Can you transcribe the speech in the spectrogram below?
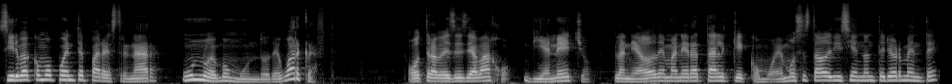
sirva como puente para estrenar un nuevo mundo de Warcraft. Otra vez desde abajo, bien hecho, planeado de manera tal que, como hemos estado diciendo anteriormente,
